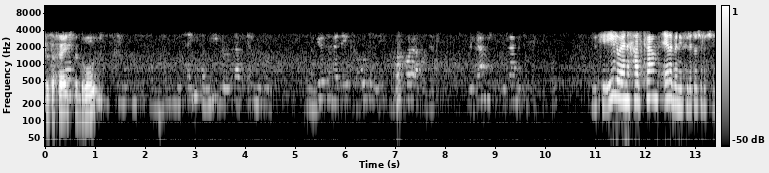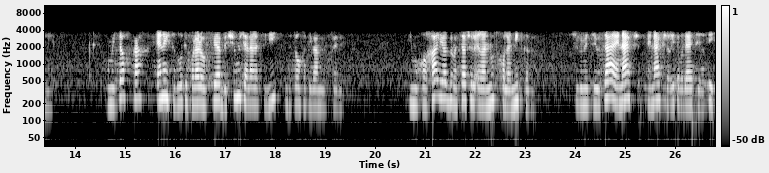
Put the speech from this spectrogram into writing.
שותפי ההסתדרות. מביא אותם לידי התחרות הדדית בכל העבודה, וגם השתתפותם בתוך ההסתדרות. וכאילו אין אחד קם אלא בנפילתו של השני. ומתוך כך אין ההסתדרות יכולה להופיע בשום שאלה רצינית בתור חטיבה מיוחדת. היא מוכרחה להיות במצב של ערנות חולנית כזאת, שבמציאותה אינה, אפשר, אינה אפשרית עבודה יצירתית.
